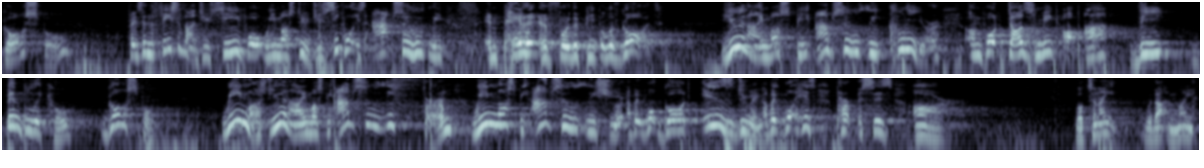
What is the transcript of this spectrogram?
gospel. Friends, in the face of that, do you see what we must do? Do you see what is absolutely imperative for the people of God? You and I must be absolutely clear on what does make up a, the biblical gospel. We must, you and I must be absolutely firm. We must be absolutely sure about what God is doing, about what His purposes are. Well, tonight, with that in mind,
